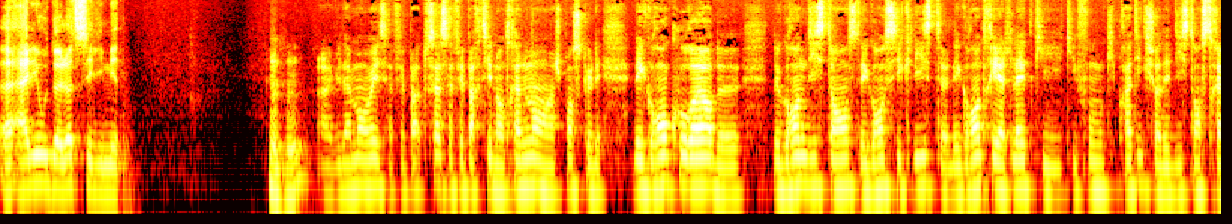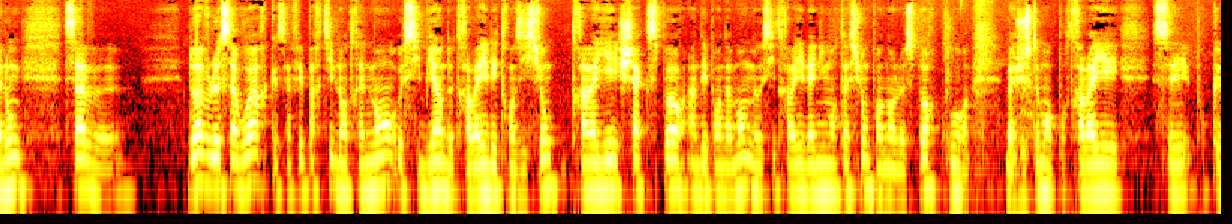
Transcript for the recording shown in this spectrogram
euh, aller au-delà de ses limites. Mm -hmm. Évidemment, oui, ça fait pas, tout ça, ça fait partie de l'entraînement. Hein. Je pense que les, les grands coureurs de, de grande distance, les grands cyclistes, les grands triathlètes qui, qui, font, qui pratiquent sur des distances très longues savent, euh, doivent le savoir que ça fait partie de l'entraînement, aussi bien de travailler les transitions, travailler chaque sport indépendamment, mais aussi travailler l'alimentation pendant le sport pour, bah justement, pour travailler, c'est pour que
